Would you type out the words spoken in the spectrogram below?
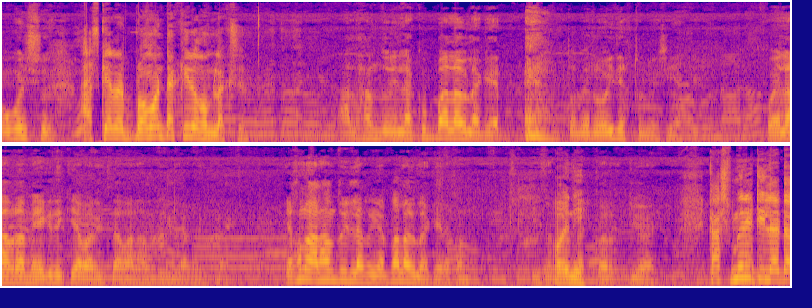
অবশ্যই। আজকের ভ্রমণটা কীরকম লাগছে? আলহামদুলিল্লাহ খুব ভালো লাগে। তবে রোদ একটু বেশি আছে পয়লা আমরা মেঘ দেখি আবার ইসলাম আলহামদুলিল্লাহ কইছিলাম। এখনও আলহামদুলিল্লাহ আর ভালো লাগে এখন। কাশ্মীরি টিলাটা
